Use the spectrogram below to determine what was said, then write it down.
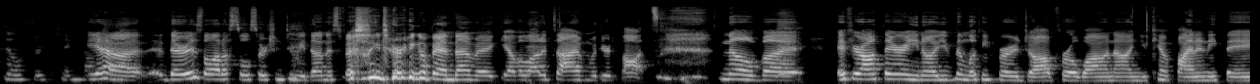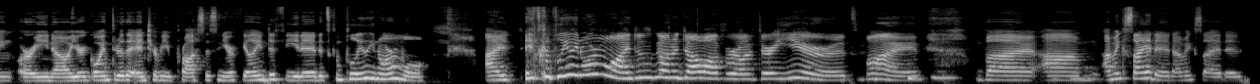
Still searching. Yeah, there is a lot of soul searching to be done, especially during a pandemic. You have a lot of time with your thoughts. No, but if you're out there, you know, you've been looking for a job for a while now and you can't find anything, or you know, you're going through the interview process and you're feeling defeated, it's completely normal. I it's completely normal. I just got a job offer after a year. It's fine. but um I'm excited. I'm excited.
